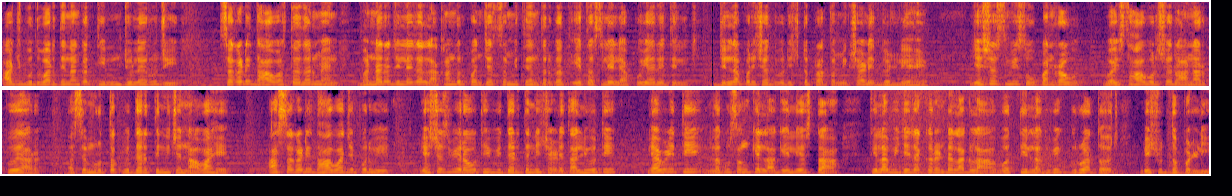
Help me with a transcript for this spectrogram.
आज बुधवार दिनांक तीन जुलै रोजी सकाळी दहा वाजता दरम्यान भंडारा जिल्ह्याच्या लाखांदूर पंचायत समिती अंतर्गत येत असलेल्या पुयार येथील जिल्हा परिषद वरिष्ठ प्राथमिक शाळेत घडली आहे. यशस्वी सोपान राऊत वय सहा वर्ष राहणार पुयार असे मृतक विद्यार्थिनीचे नाव आहे. आज सकाळी दहा वाजेपूर्वी यशस्वी राऊत ही विद्यार्थिनी शाळेत आली होती. यावेळी ती लघुसंख्येला गेली असता तिला विजेचा करंट लागला व ती लघवी गृहातच बेशुद्ध पडली.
